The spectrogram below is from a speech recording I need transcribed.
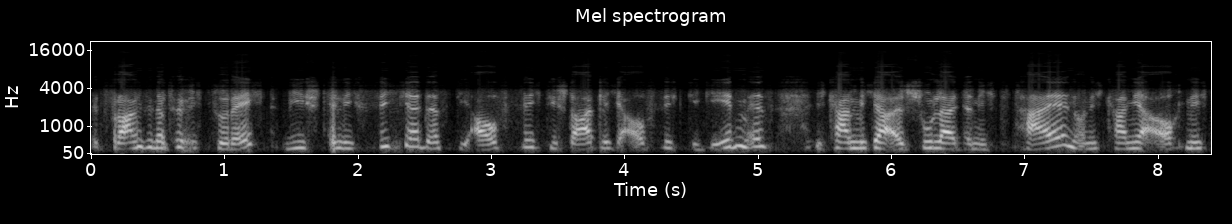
Jetzt fragen Sie natürlich zu Recht, wie stelle ich sicher, dass die Aufsicht, die staatliche Aufsicht gegeben ist. Ich kann mich ja als Schulleiter nicht teilen und ich kann ja auch nicht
